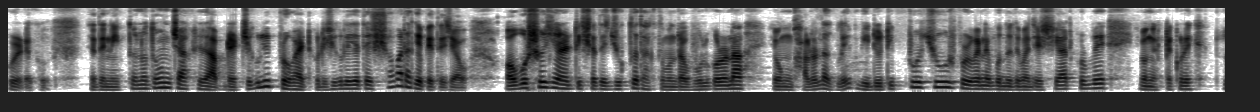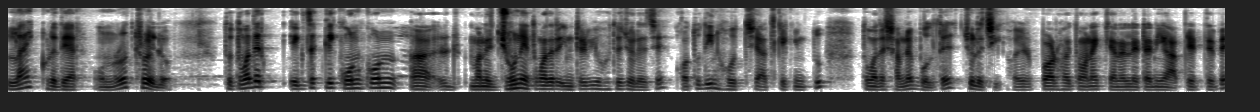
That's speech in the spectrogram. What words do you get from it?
করে রেখো, যাতে নিত্য নতুন চাকরির আপডেট যেগুলি প্রোভাইড করি, সেগুলি যাতে সবার আগে পেতে চাও। অবশ্যই চ্যানেলটির সাথে যুক্ত থাকতে বন্ধুরা ভুল করো না এবং ভালো লাগলে ভিডিওটি প্রচুর পরিমাণে বন্ধুদের মাঝে শেয়ার করবে এবং একটা করে লাইক করে দেওয়ার অনুরোধ রইল। তো তোমাদের এক্স্যাক্টলি কোন কোন মানে জোনে তোমাদের ইন্টারভিউ হতে চলেছে? কতদিন হচ্ছে আজকে কিন্তু তোমাদের সামনে বলতে চলেছি। এরপর হয়তো অনেক চ্যানেল এটা নিয়ে আপডেট দেবে।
